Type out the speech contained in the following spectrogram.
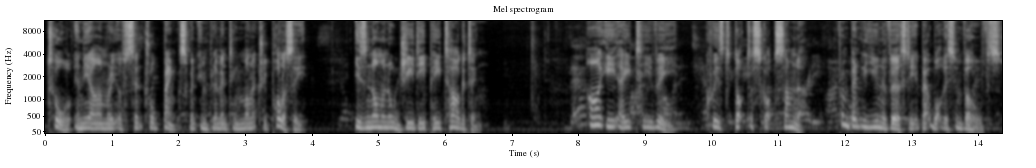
tool in the armoury of central banks when implementing monetary policy is nominal GDP targeting. IEA TV quizzed Dr. Scott Sumner from Bentley University about what this involves.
